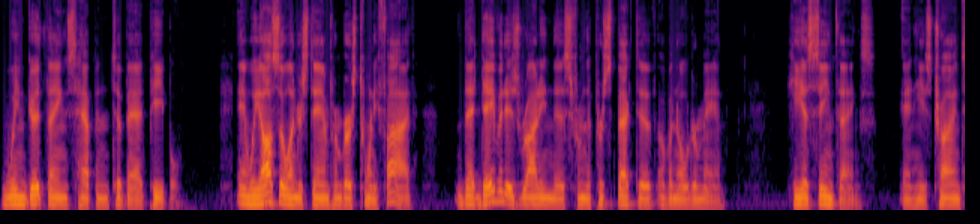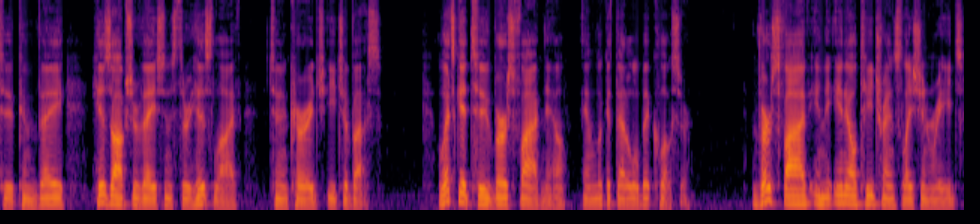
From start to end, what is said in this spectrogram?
when good things happen to bad people. And we also understand from verse 25 that David is writing this from the perspective of an older man. He has seen things, and he's trying to convey his observations through his life to encourage each of us. Let's get to verse 5 now and look at that a little bit closer. Verse 5 in the NLT translation reads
